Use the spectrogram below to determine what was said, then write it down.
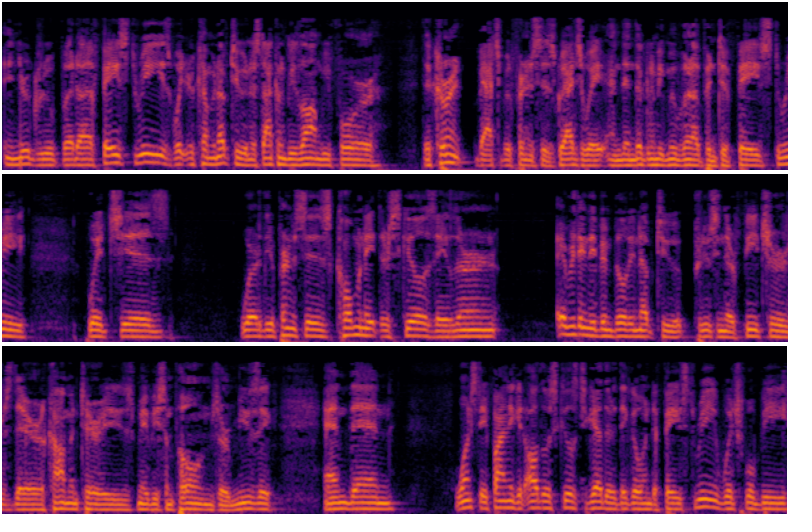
in your group, but uh, phase three is what you're coming up to, and it's not going to be long before the current batch of apprentices graduate, and then they're going to be moving up into phase three, which is where the apprentices culminate their skills. They learn everything they've been building up to producing their features, their commentaries, maybe some poems or music, and then once they finally get all those skills together, they go into phase three, which will be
